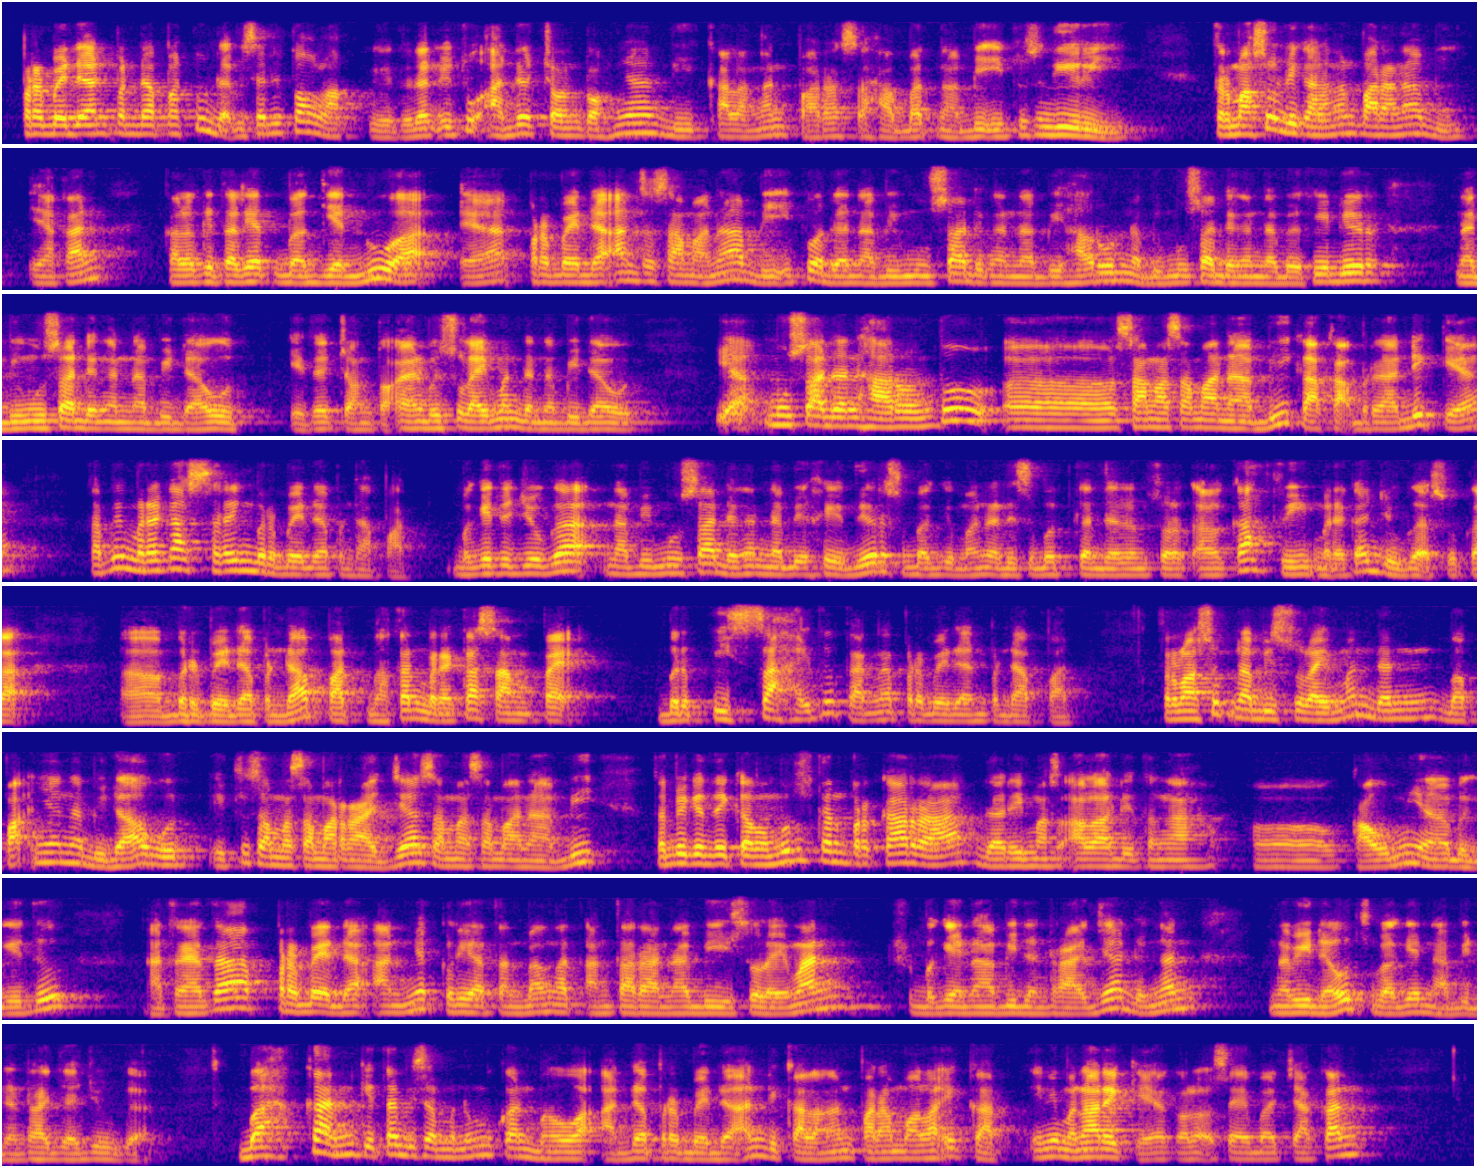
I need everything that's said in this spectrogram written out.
perbedaan pendapat itu tidak bisa ditolak gitu. Dan itu ada contohnya di kalangan para sahabat Nabi itu sendiri. Termasuk di kalangan para nabi ya kan? Kalau kita lihat bagian dua ya perbedaan sesama nabi itu ada Nabi Musa dengan Nabi Harun Nabi Musa dengan Nabi Khidir Nabi Musa dengan Nabi Daud. Itu contoh eh, Nabi Sulaiman dan Nabi Daud ya Musa dan Harun tuh eh, sama-sama nabi kakak beradik ya tapi mereka sering berbeda pendapat. Begitu juga Nabi Musa dengan Nabi Khidir sebagaimana disebutkan dalam surat Al-Kahfi, mereka juga suka uh, berbeda pendapat, bahkan mereka sampai berpisah itu karena perbedaan pendapat. Termasuk Nabi Sulaiman dan bapaknya Nabi Dawud, itu sama-sama raja, sama-sama nabi, tapi ketika memutuskan perkara dari masalah di tengah uh, kaumnya begitu, nah ternyata perbedaannya kelihatan banget antara Nabi Sulaiman sebagai nabi dan raja dengan Nabi Daud sebagai nabi dan raja juga. Bahkan kita bisa menemukan bahwa ada perbedaan di kalangan para malaikat. Ini menarik ya kalau saya bacakan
